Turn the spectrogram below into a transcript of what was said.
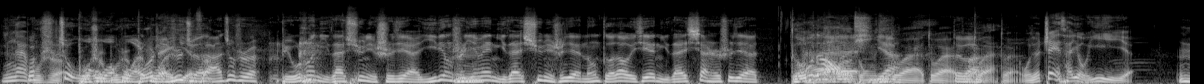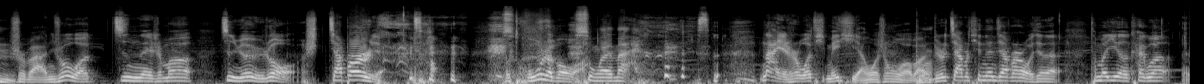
应该不是，就我我我我是觉得啊，就是比如说你在虚拟世界，一定是因为你在虚拟世界能得到一些你在现实世界得不到的体验。对对对吧对对，我觉得这才有意义，嗯，是吧？你说我进那什么进元宇宙加班去，操，我图什么我？送外卖，那也是我体没体验过生活吧？你比如加班，天天加班，我现在他妈一摁开关，呃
